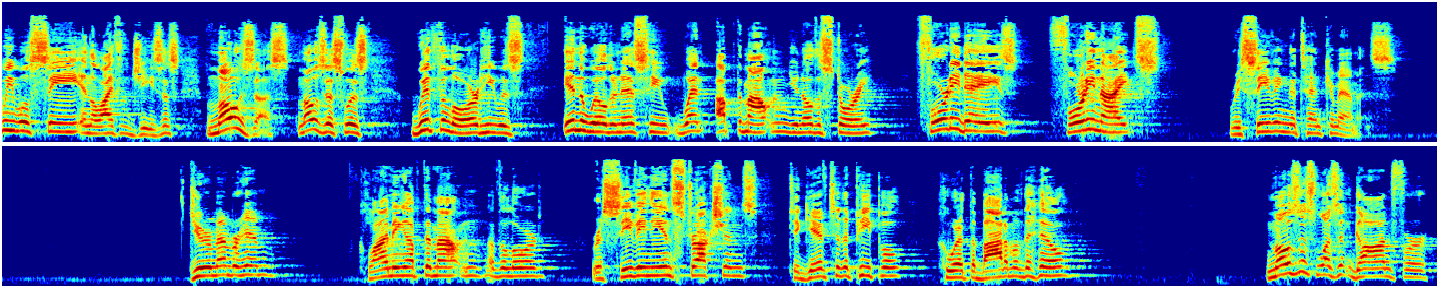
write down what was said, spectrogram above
we will see in the life of Jesus, Moses, Moses was with the Lord. He was in the wilderness. He went up the mountain. You know the story. 40 days, 40 nights, receiving the Ten Commandments. Do you remember him? Climbing up the mountain of the Lord, receiving the instructions to give to the people who were at the bottom of the hill. Moses wasn't gone for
